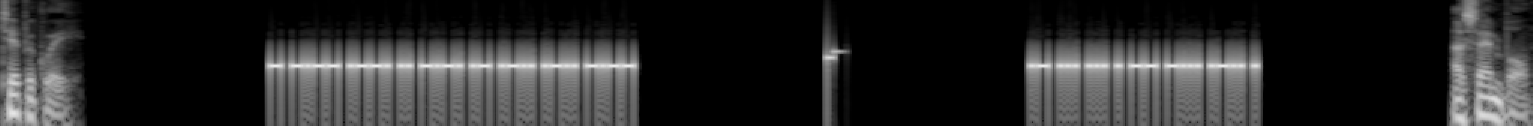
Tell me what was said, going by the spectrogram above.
Typically. Assemble.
